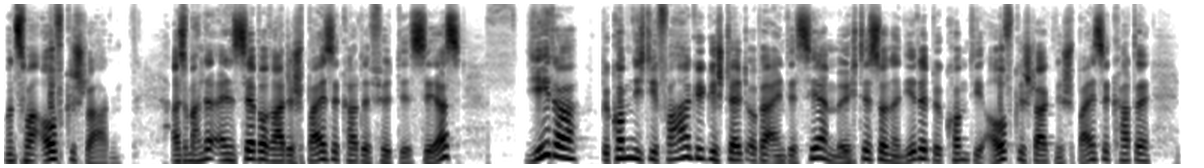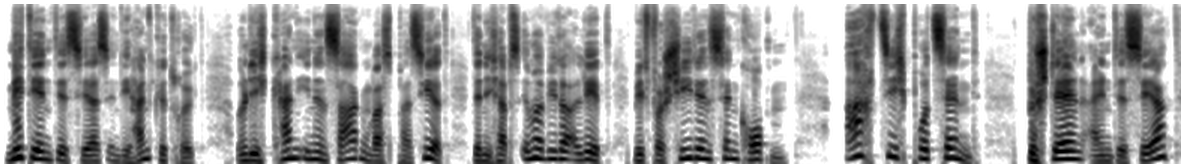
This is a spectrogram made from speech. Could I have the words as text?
und zwar aufgeschlagen. Also man hat eine separate Speisekarte für Desserts. Jeder bekommt nicht die Frage gestellt, ob er ein Dessert möchte, sondern jeder bekommt die aufgeschlagene Speisekarte mit den Desserts in die Hand gedrückt. Und ich kann Ihnen sagen, was passiert, denn ich habe es immer wieder erlebt mit verschiedensten Gruppen. 80 Prozent bestellen ein Dessert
